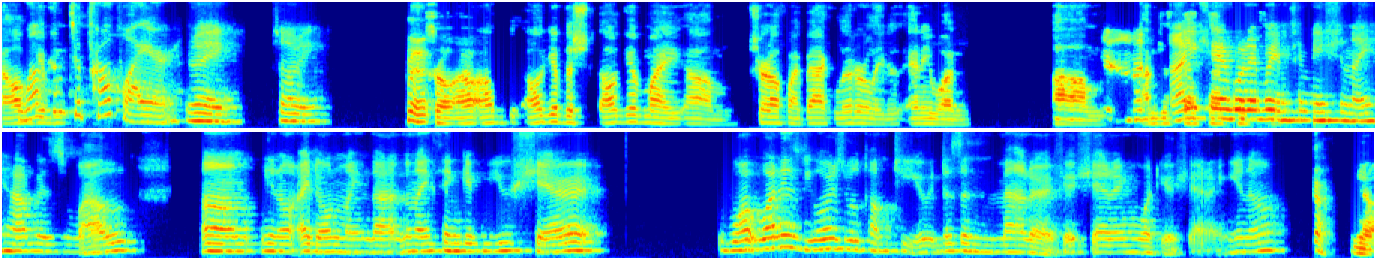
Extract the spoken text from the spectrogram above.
I'll give, Welcome to PropWire. Right, sorry. so I'll, I'll, I'll give the, sh- I'll give my, um, shirt off my back literally to anyone Um, I'm just I that share whatever information I have as well. Um, you know, I don't mind that, and I think if you share. What what is yours will come to you. It doesn't matter if you're sharing what you're sharing, you know? Yeah. Yeah.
